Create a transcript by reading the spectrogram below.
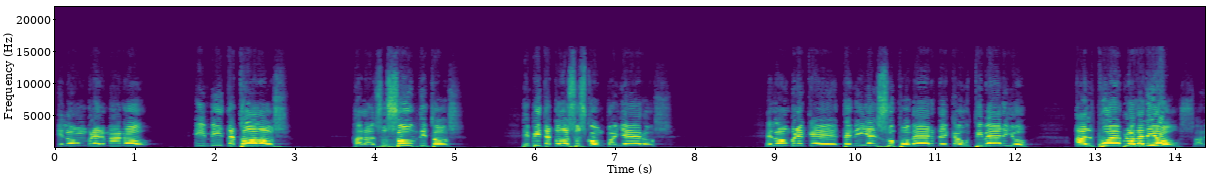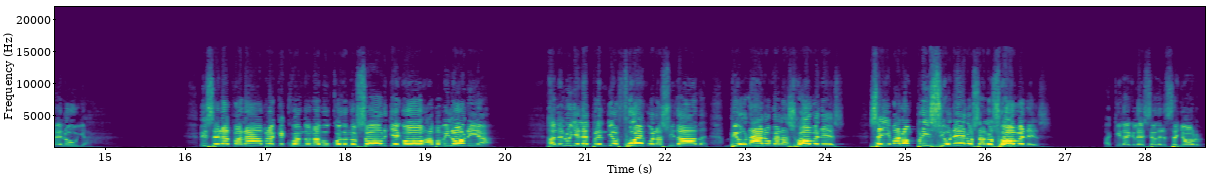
El hombre, hermano, invita a todos, a sus súbditos, invita a todos sus compañeros. El hombre que tenía en su poder de cautiverio al pueblo de Dios. Aleluya. Dice la palabra que cuando Nabucodonosor llegó a Babilonia, Aleluya, le prendió fuego a la ciudad, violaron a las jóvenes, se llevaron prisioneros a los jóvenes. Aquí la iglesia del Señor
